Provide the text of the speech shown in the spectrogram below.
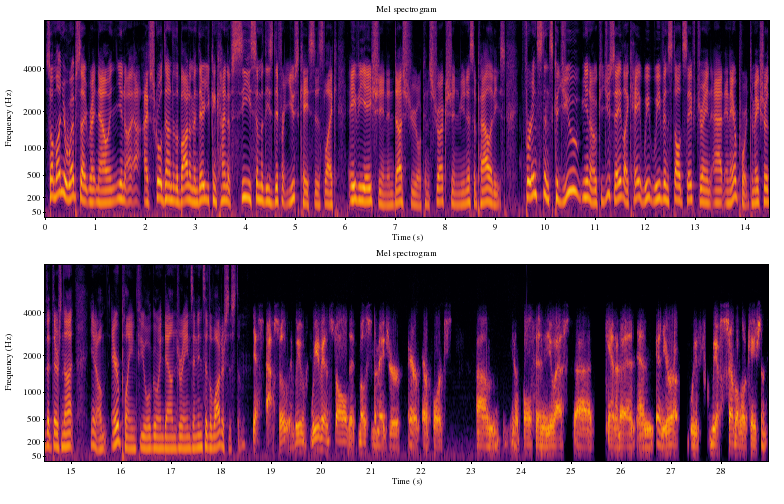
So I'm on your website right now, and you know I, have scrolled down to the bottom, and there you can kind of see some of these different use cases like aviation, industrial, construction, municipalities. For instance, could you you know could you say like, hey, we we've installed Safe Drain at an airport to make sure that there's not you know airplane fuel going down drains and into the water system? Yes, absolutely. We've we've installed at most of the major air, airports, um, you know, both in the U.S., uh, Canada, and, and and Europe. We've we have several locations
